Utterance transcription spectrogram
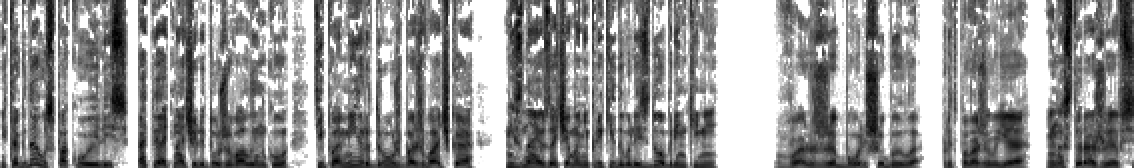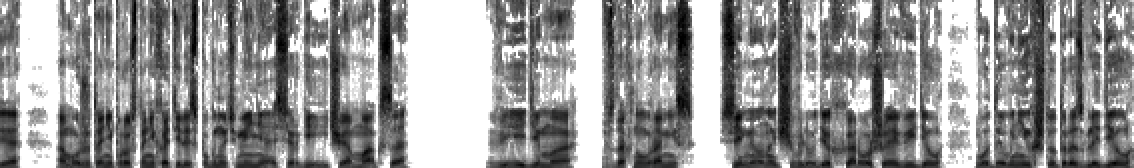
И тогда успокоились, опять начали ту же волынку, типа мир, дружба, жвачка. Не знаю, зачем они прикидывались добренькими. «Вас же больше было», — предположил я, — «и настороже все. А может, они просто не хотели спугнуть меня, Сергеича, Макса?» «Видимо», — вздохнул Рамис. «Семёныч в людях хорошее видел, вот и в них что-то разглядел,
